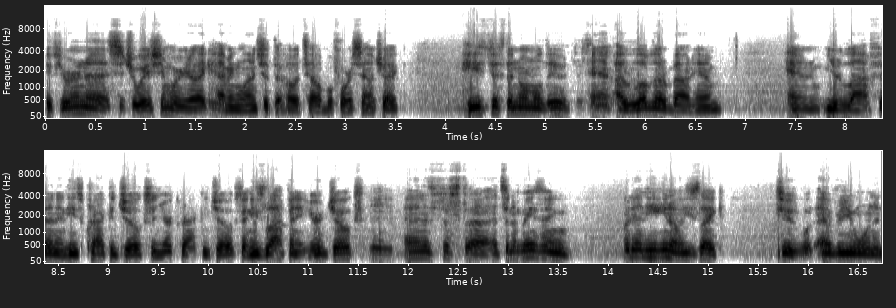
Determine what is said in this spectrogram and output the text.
if you're in a situation where you're like having lunch at the hotel before soundcheck, he's just a normal dude, and I love that about him. And you're laughing, and he's cracking jokes, and you're cracking jokes, and he's laughing at your jokes, Mm. and it's just uh, it's an amazing. But then he, you know, he's like, dude, whatever you want to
